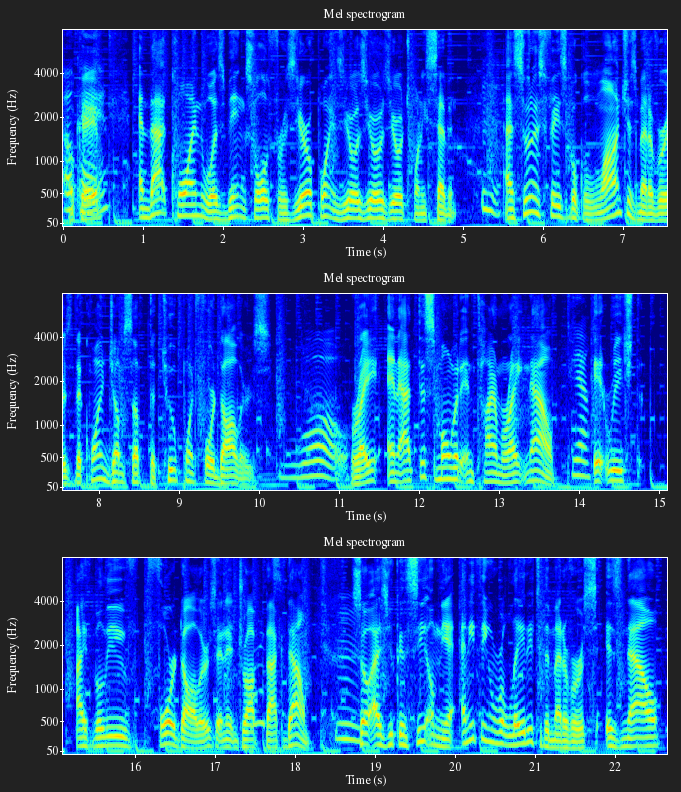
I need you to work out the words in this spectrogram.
Okay. And that coin was being sold for 0.00027. Mm-hmm. As soon as Facebook launches Metaverse, the coin jumps up to $2.4, Whoa. right? And at this moment in time, right now, Yeah. it reached, I believe, $4 and it dropped back down. Mm. So, as you can see, Omnia, anything related to the Metaverse is now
